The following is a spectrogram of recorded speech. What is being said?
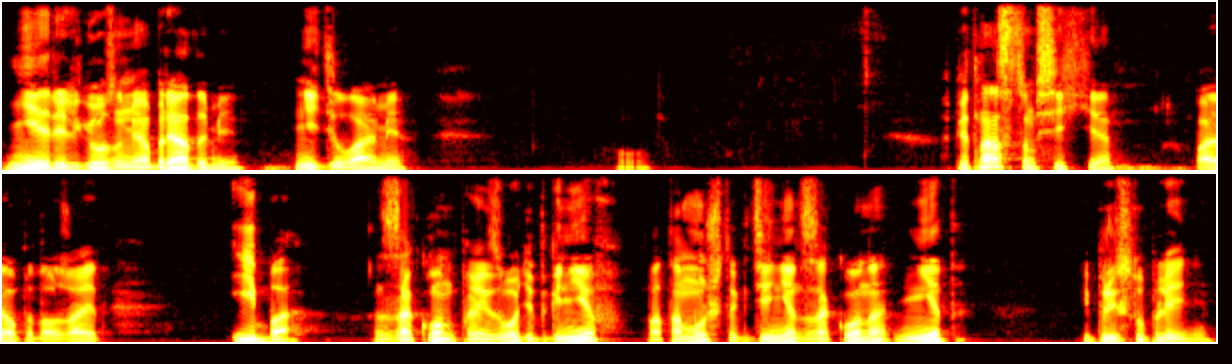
Не религиозными обрядами, не делами, в 15 стихе Павел продолжает, «Ибо закон производит гнев, потому что где нет закона, нет и преступления».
